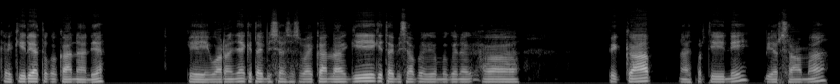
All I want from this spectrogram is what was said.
ke kiri atau ke kanan ya Oke, warnanya kita bisa sesuaikan lagi. Kita bisa menggunakan uh, pick up. Nah, seperti ini biar sama.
